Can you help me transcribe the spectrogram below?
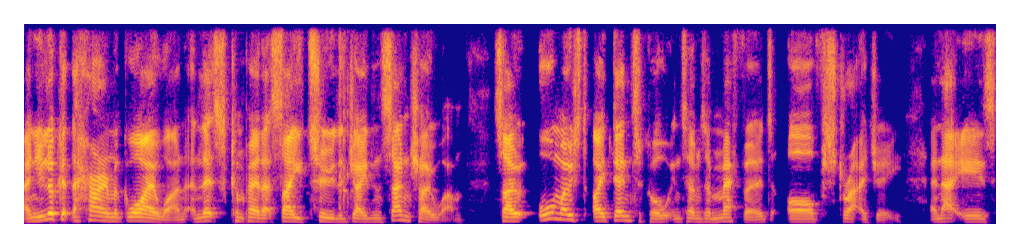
And you look at the Harry Maguire one, and let's compare that, say, to the Jadon Sancho one. So almost identical in terms of method of strategy. And that is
